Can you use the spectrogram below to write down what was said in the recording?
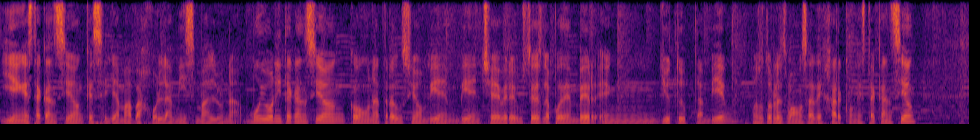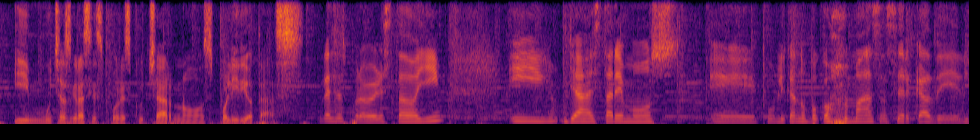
Y en esta canción que se llama Bajo la misma luna. Muy bonita canción con una traducción bien, bien chévere. Ustedes la pueden ver en YouTube también. Nosotros les vamos a dejar con esta canción. Y muchas gracias por escucharnos, polidiotas. Gracias por haber estado allí y ya estaremos eh, publicando un poco más acerca del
